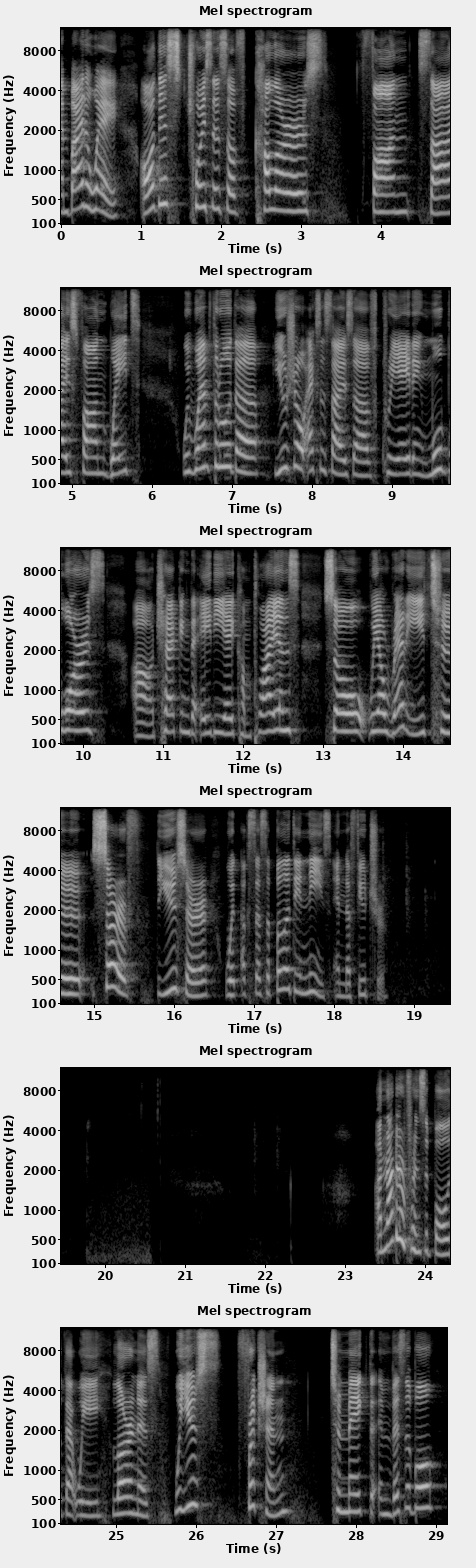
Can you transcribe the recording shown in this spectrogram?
And by the way, all these choices of colors, font, size, font, weight, we went through the usual exercise of creating mood boards, uh, checking the ADA compliance. So we are ready to serve the user with accessibility needs in the future. Another principle that we learn is we use friction to make the invisible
